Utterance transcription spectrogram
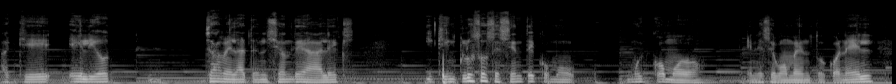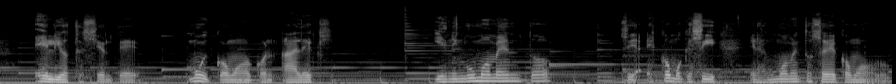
a que Elliot llame la atención de Alex y que incluso se siente como muy cómodo en ese momento con él. Elliot se siente muy cómodo con Alex y en ningún momento, sí, es como que sí, en algún momento se ve como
